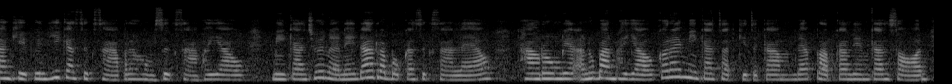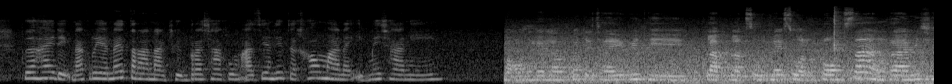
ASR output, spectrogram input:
งานเขตพื้นที่การศึกษาประถมศึกษาพะเยา มีการช่วยเหลือในด้านระบบการศึกษาแล้ว ทางโรงเรียนอนุบาลพะเยาก็ได้มีการจัดกิจกรรม และปรับการเรียนการสอน เพื่อให้เด็กนักเรียนได้ตระหนักถึงประชาคมอาเซียนที่จะเข้ามาในอีกไม่ช้านี้ของโรงเรียนเราก็จะใช้วิธีปรับหลักสูตรในส่วนโครงสร้างรายวิช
